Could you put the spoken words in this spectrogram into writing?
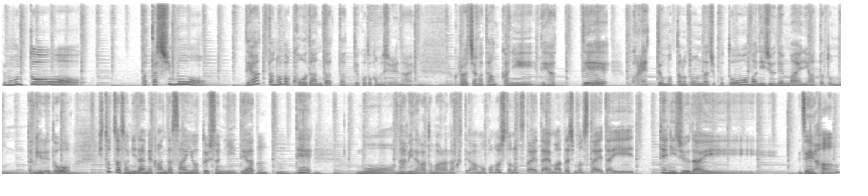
でも本当私も出会ったのが講談だったっていうことかもしれない。クララちゃんが短歌に出会ってこれって思ったのと同じことを、まあ、20年前にあったと思うんだけれど、うんうん、一つはその2代目神田山陽という人に出会って、もう涙が止まらなくてあもうこの人の伝えたいも私も伝えたいって20代前半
